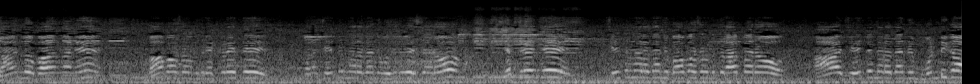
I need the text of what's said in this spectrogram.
దానిలో భాగంగానే బాబాసాహెబ్ ఎక్కడైతే తన చైతన్య రథాన్ని వదిలివేశారో ఎక్కడైతే చైతన్య రథాన్ని బాబాసాహెబ్ ఆపారో ఆ చైతన్య రథాన్ని మొండిగా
